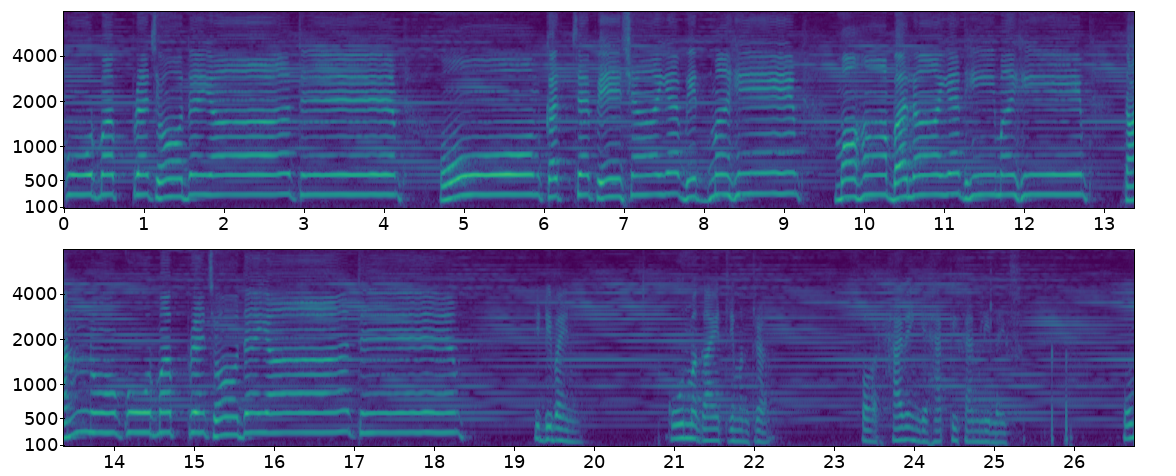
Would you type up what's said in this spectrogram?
कूर्मप्रचोदयात्। ॐ कच्चपेशाय विद्महे महाबलाय धीमहि तन्नो कूर्मप्रचोदयात्। Divine Kurma Gayatri mantra for having a happy family life. ॐ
